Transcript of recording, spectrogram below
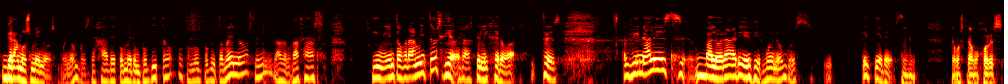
gramos menos. Bueno, pues deja de comer un poquito, o come un poquito menos, ¿eh? adelgazas 500 gramitos y ya verás qué ligero vas. Entonces, al final es valorar y decir, bueno, pues, ¿qué quieres? Digamos que a lo mejor es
